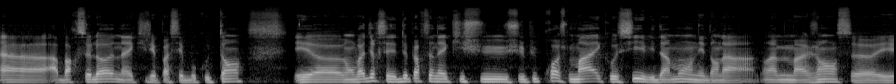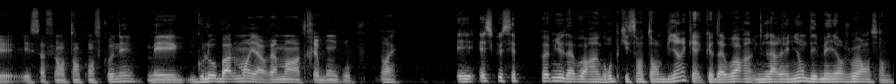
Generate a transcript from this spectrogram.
à Barcelone, avec qui j'ai passé beaucoup de temps. Et euh, on va dire que c'est les deux personnes avec qui je suis, je suis le plus proche. Mike aussi, évidemment, on est dans la, dans la même agence euh, et, et ça fait longtemps qu'on se connaît. Mais globalement, il y a vraiment un très bon groupe. Et est-ce que c'est pas mieux d'avoir un groupe qui s'entend bien que d'avoir la réunion des meilleurs joueurs ensemble?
